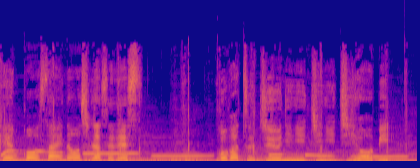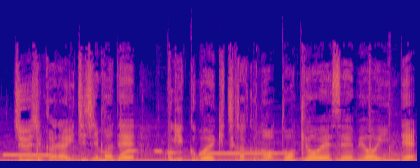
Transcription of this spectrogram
健康祭のお知らせです。5月12日日曜日10時から1時まで荻窪駅近くの東京衛生病院で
